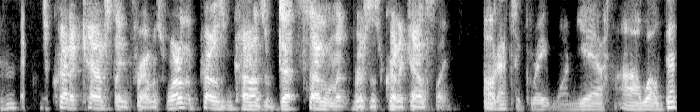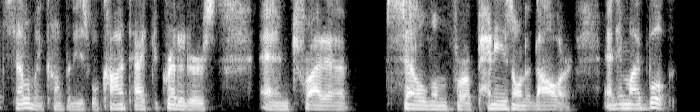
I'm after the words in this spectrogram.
mm-hmm. and credit counseling firms what are the pros and cons of debt settlement versus credit counseling Oh, that's a great one. Yeah. Uh, well, debt settlement companies will contact your creditors and try to settle them for pennies on a dollar. And in my book,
